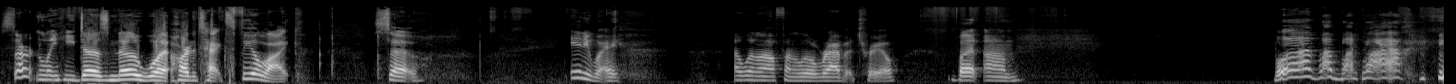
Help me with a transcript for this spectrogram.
certainly he does know what heart attacks feel like. So, anyway, I went off on a little rabbit trail, but um blah blah blah blah.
